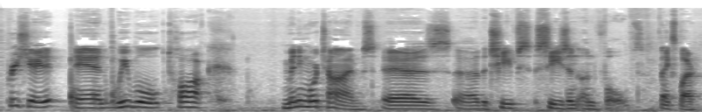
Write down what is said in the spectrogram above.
appreciate it, and we will talk many more times as uh, the Chiefs season unfolds. Thanks, Blair.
